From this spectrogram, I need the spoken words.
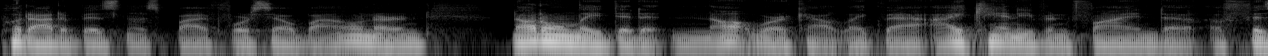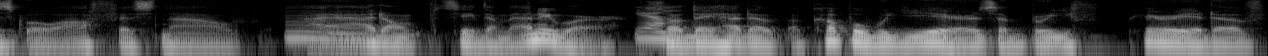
put out of business by for sale by owner. And not only did it not work out like that, I can't even find a, a FISBO office now. I, I mm. don't see them anywhere. Yeah. So they had a, a couple of years, a brief period of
